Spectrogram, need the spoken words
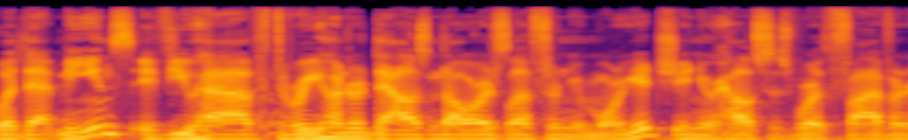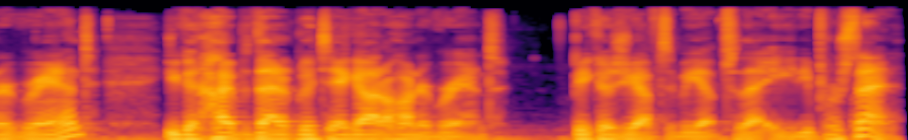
What that means if you have $300,000 left on your mortgage and your house is worth 500 grand you could hypothetically take out 100 grand because you have to be up to that 80%.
